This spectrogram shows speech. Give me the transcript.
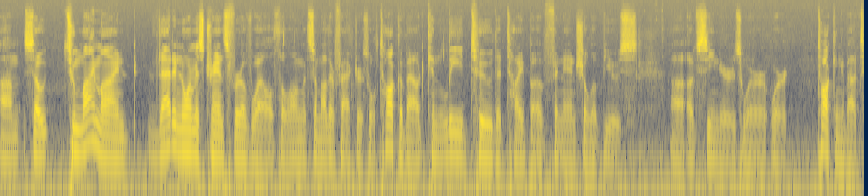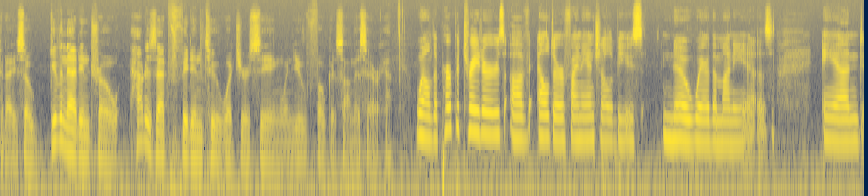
Um, so, to my mind, that enormous transfer of wealth, along with some other factors we'll talk about, can lead to the type of financial abuse uh, of seniors we're, we're talking about today. So, given that intro, how does that fit into what you're seeing when you focus on this area? Well, the perpetrators of elder financial abuse know where the money is. And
